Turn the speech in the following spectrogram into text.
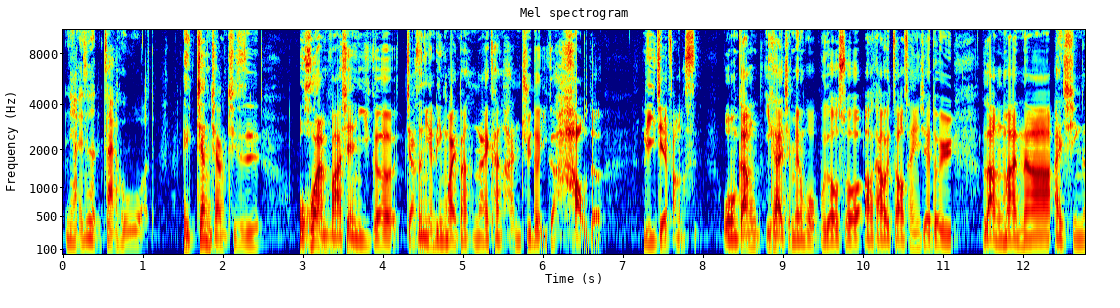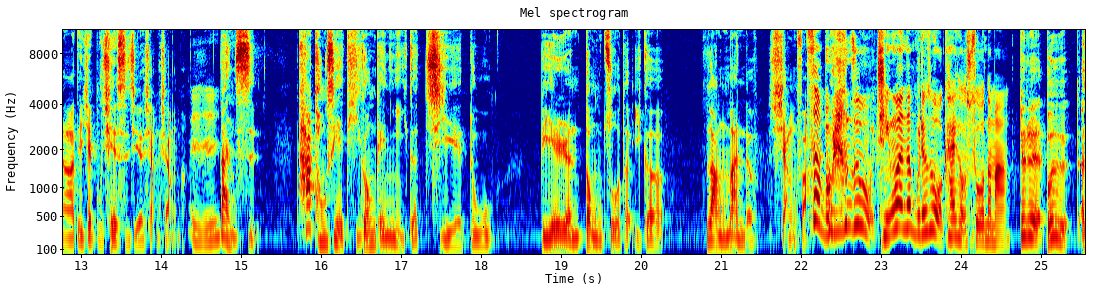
你还是很在乎我的。哎、这样讲，其实我忽然发现一个，假设你的另外一半很爱看韩剧的一个好的理解方式。我们刚一开始前面我不都说哦，它会造成一些对于浪漫啊、爱情啊的一些不切实际的想象嘛？嗯，但是它同时也提供给你一个解读别人动作的一个浪漫的想法。这不就是我？请问那不就是我开头说的吗？对对对，不是呃，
